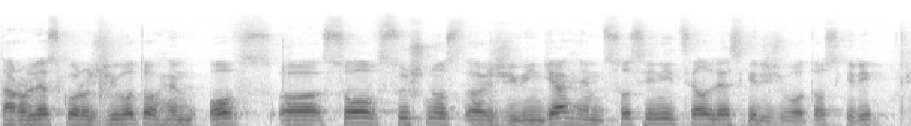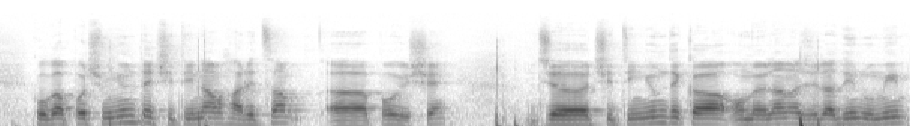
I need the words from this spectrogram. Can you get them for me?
тароле скоро живото хем ов со ов сушност живиња, хем со сини цел лескири животоскири. Кога почнувате читинав харица повише, читињум дека Омевлана желадин уми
